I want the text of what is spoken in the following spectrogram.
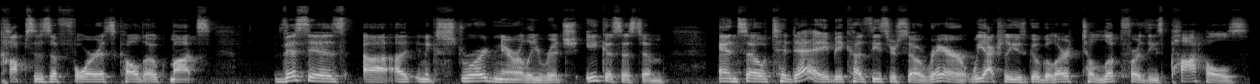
copses of forest called oak motts. This is uh, a- an extraordinarily rich ecosystem. And so today, because these are so rare, we actually use Google Earth to look for these potholes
